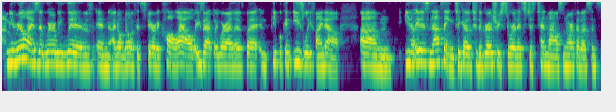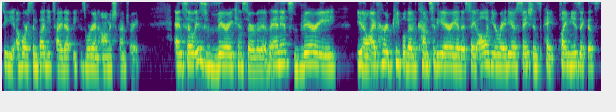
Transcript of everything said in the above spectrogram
I mean, realize that where we live, and I don't know if it's fair to call out exactly where I live, but people can easily find out. Um, you know, it is nothing to go to the grocery store that's just 10 miles north of us and see a horse and buggy tied up because we're in Amish country. And so it's very conservative and it's very, you know, I've heard people that have come to the area that say all of your radio stations pay, play music that's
